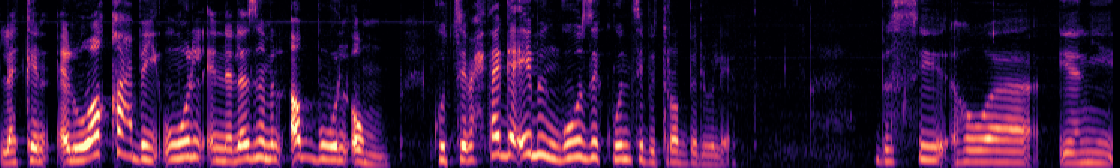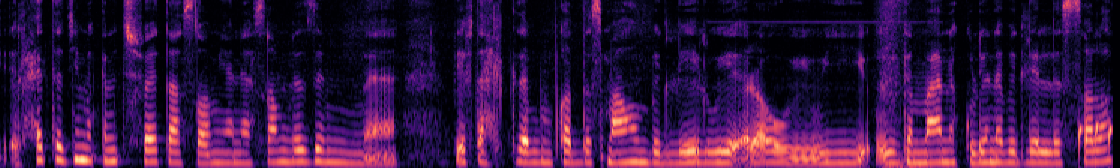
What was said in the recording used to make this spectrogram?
لكن الواقع بيقول إن لازم الأب والأم. كنت محتاجة إيه من جوزك وأنت بتربي الولاد بصي هو يعني الحتة دي ما كانتش فايتة عصام. يعني عصام لازم بيفتح الكتاب المقدس معاهم بالليل ويقرأ وي- وي- ويجمعنا كلنا بالليل للصلاة.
